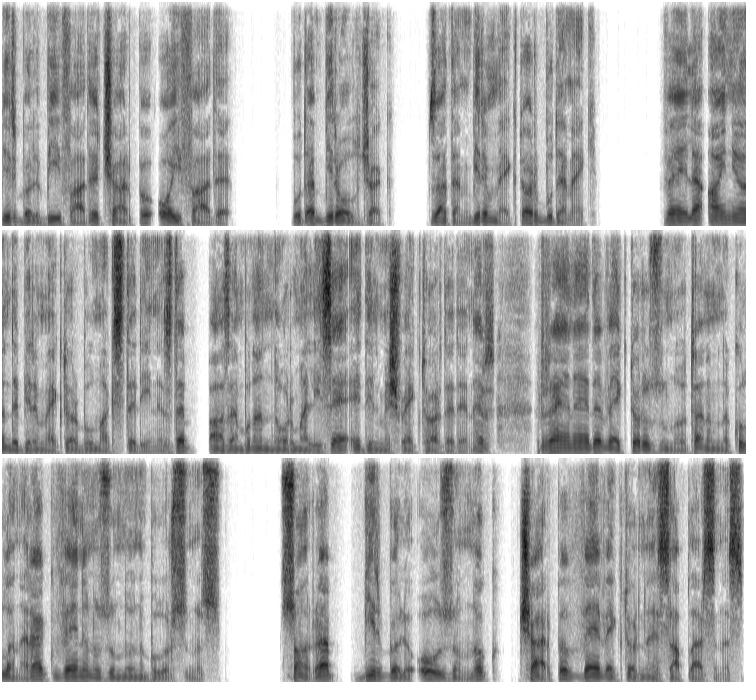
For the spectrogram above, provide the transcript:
1 bölü bir ifade çarpı o ifade. Bu da 1 olacak. Zaten birim vektör bu demek. v ile aynı yönde birim vektör bulmak istediğinizde, bazen buna normalize edilmiş vektör de denir, Rn'de vektör uzunluğu tanımını kullanarak v'nin uzunluğunu bulursunuz. Sonra 1 bölü o uzunluk çarpı v vektörünü hesaplarsınız.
